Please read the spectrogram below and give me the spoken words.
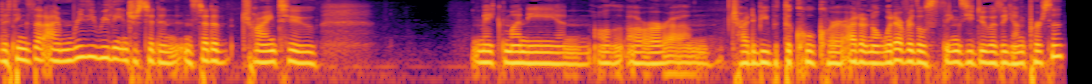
the things that I'm really, really interested in instead of trying to make money and all, or um, try to be with the cool choir. I don't know, whatever those things you do as a young person,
